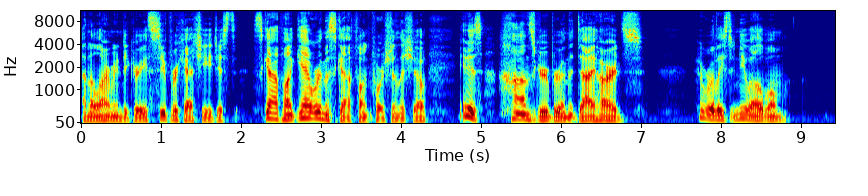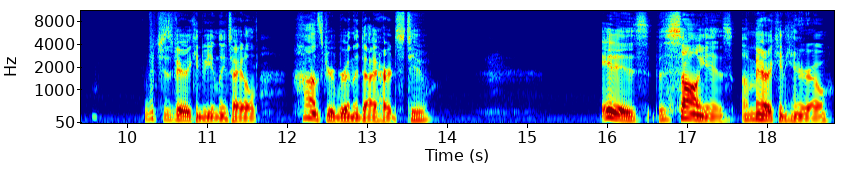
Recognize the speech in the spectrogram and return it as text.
an alarming degree. Super catchy, just ska punk. Yeah, we're in the ska punk portion of the show. It is Hans Gruber and the Diehards, who released a new album which is very conveniently titled Hans Gruber and the Diehards 2. It is, the song is American Hero,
